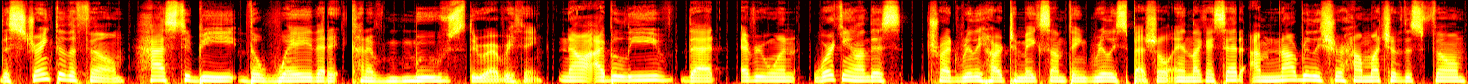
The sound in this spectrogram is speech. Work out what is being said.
the strength of the film has to be the way that it kind of moves through everything. Now, I believe that everyone working on this tried really hard to make something really special. And like I said, I'm not really sure how much of this film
